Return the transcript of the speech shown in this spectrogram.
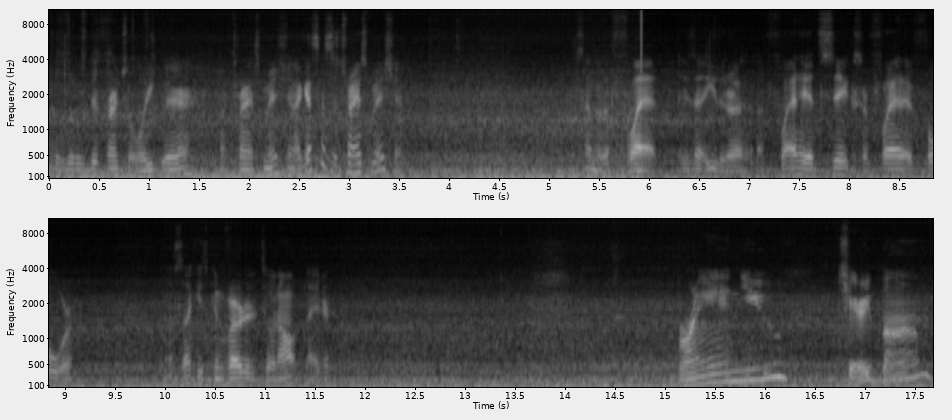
Got a little differential leak there. Transmission. I guess that's a transmission. Some of the flat. Is that either a, a flathead six or flathead four? Looks like he's converted to an alternator. Brand new cherry bomb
